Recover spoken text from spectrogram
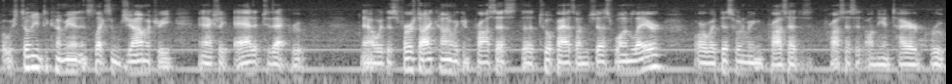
but we still need to come in and select some geometry and actually add it to that group. Now with this first icon, we can process the toolpaths on just one layer, or with this one, we can process, process it on the entire group.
